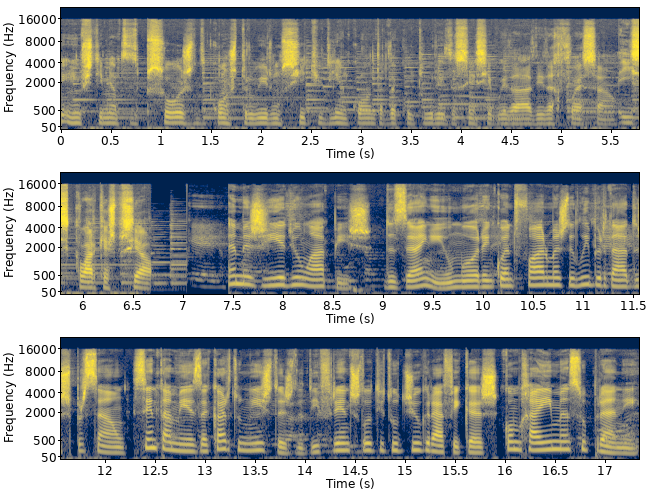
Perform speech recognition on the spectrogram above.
investimento de pessoas de construir um sítio de encontro da cultura e da sensibilidade e da reflexão. Isso claro que é especial a magia de um lápis, desenho e humor enquanto formas de liberdade de expressão. Senta à mesa cartunistas de diferentes latitudes geográficas, como Raima Suprani,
